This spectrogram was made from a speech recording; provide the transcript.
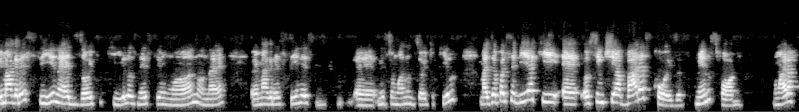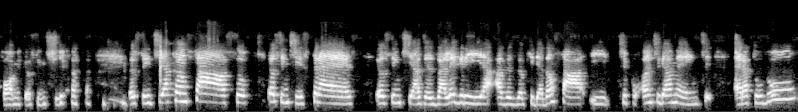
emagreci, né, 18 quilos nesse um ano, né? Eu emagreci nesse, é, nesse um ano 18 quilos, mas eu percebia que é, eu sentia várias coisas, menos fome. Não era fome que eu sentia. eu sentia cansaço, eu sentia estresse, eu sentia às vezes alegria, às vezes eu queria dançar e tipo antigamente era tudo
